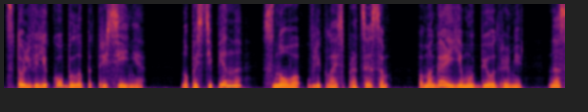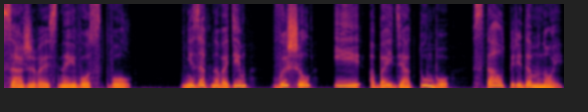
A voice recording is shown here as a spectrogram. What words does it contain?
Столь велико было потрясение. Но постепенно снова увлеклась процессом, помогая ему бедрами, насаживаясь на его ствол. Внезапно Вадим вышел и, обойдя тумбу, встал передо мной.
